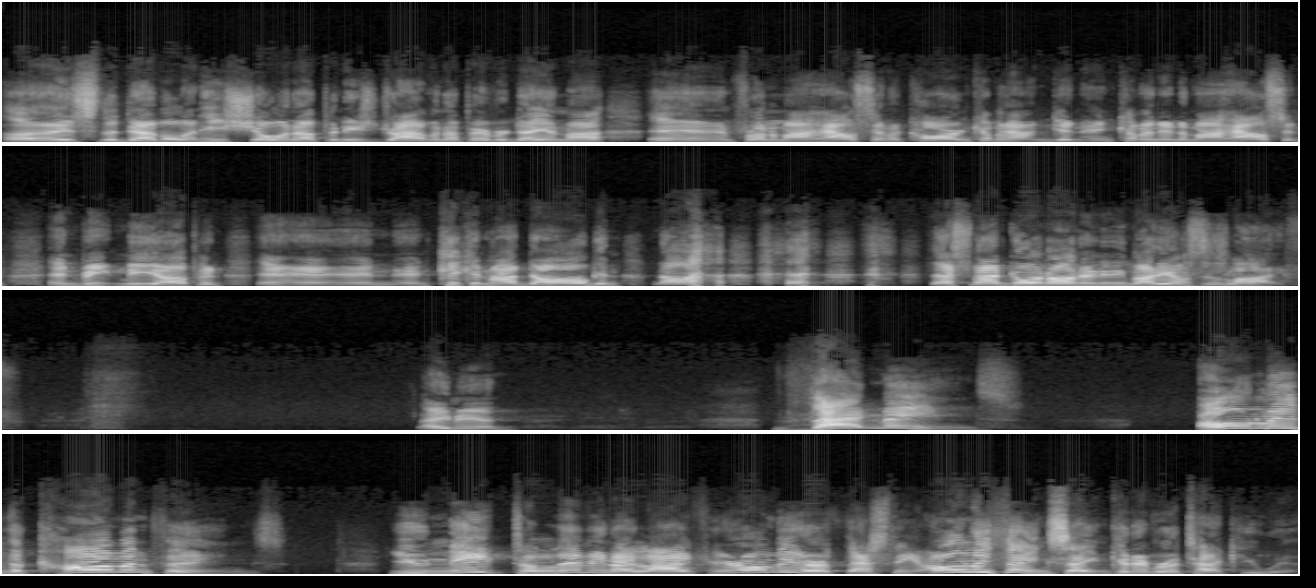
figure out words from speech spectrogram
uh, it's the devil and he's showing up and he's driving up every day in my in front of my house in a car and coming out and getting and coming into my house and, and beating me up and, and, and kicking my dog. And no, that's not going on in anybody else's life. Amen. That means only the common things unique to living a life here on the earth, that's the only thing Satan can ever attack you with.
